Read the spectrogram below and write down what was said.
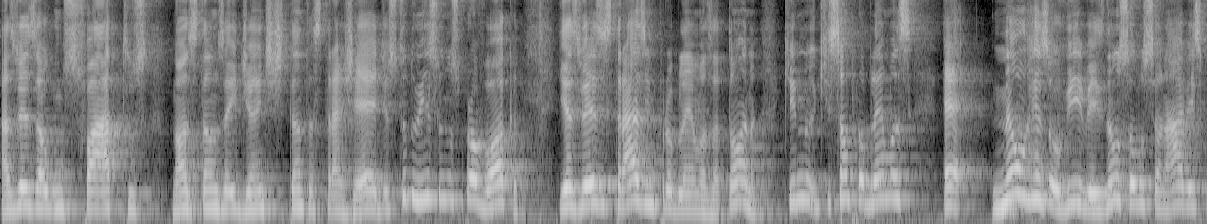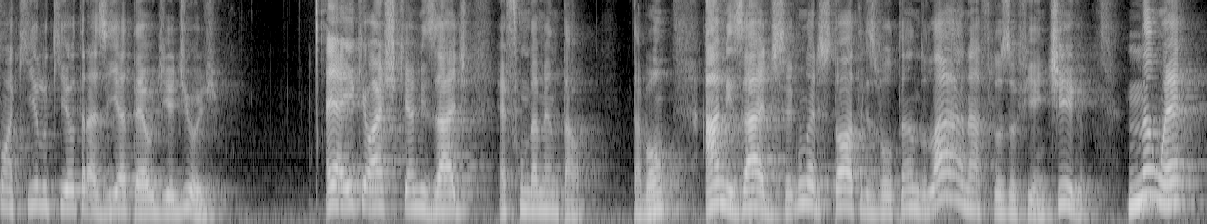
às vezes alguns fatos, nós estamos aí diante de tantas tragédias, tudo isso nos provoca e às vezes trazem problemas à tona que, que são problemas é, não resolvíveis, não solucionáveis com aquilo que eu trazia até o dia de hoje. É aí que eu acho que a amizade é fundamental tá bom? A amizade, segundo Aristóteles, voltando lá na filosofia antiga, não é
